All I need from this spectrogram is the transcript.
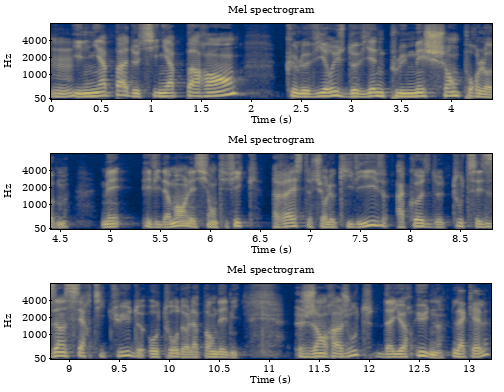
Mmh. Il n'y a pas de signe apparent que le virus devienne plus méchant pour l'homme. Mais évidemment, les scientifiques restent sur le qui-vive à cause de toutes ces incertitudes autour de la pandémie. J'en rajoute d'ailleurs une. Laquelle?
